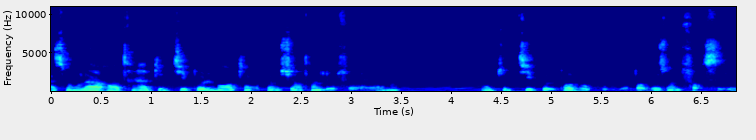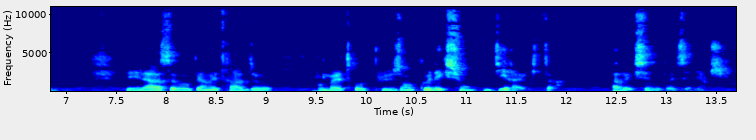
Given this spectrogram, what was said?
à ce moment-là, rentrez un tout petit peu le menton, comme je suis en train de le faire. Un tout petit peu, pas beaucoup, il n'y a pas besoin de forcer. Et là, ça vous permettra de vous mettre plus en connexion directe avec ces nouvelles énergies.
